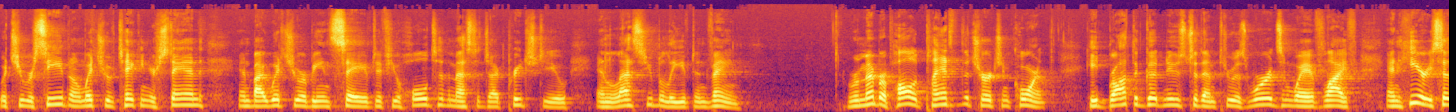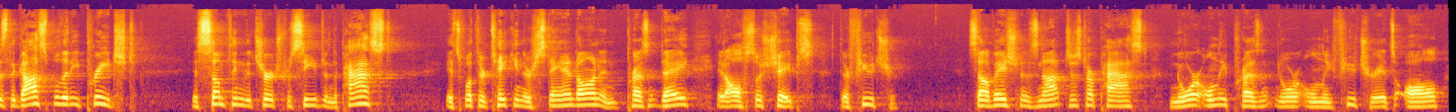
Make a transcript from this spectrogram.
which you received, on which you have taken your stand and by which you are being saved, if you hold to the message I preached to you, unless you believed in vain. Remember, Paul had planted the church in Corinth. He'd brought the good news to them through his words and way of life. And here he says the gospel that he preached is something the church received in the past. It's what they're taking their stand on in present day. It also shapes their future. Salvation is not just our past, nor only present, nor only future. It's all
